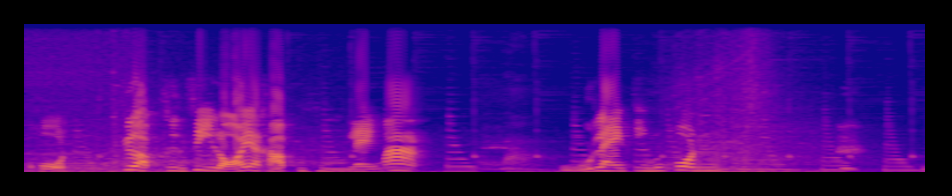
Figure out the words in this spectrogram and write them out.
โอ้โห เกือบถึง 400อะครับ แรงมากโอ้โหแรงจริงทุกคนโอ้โห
